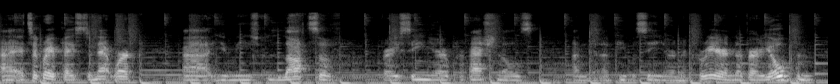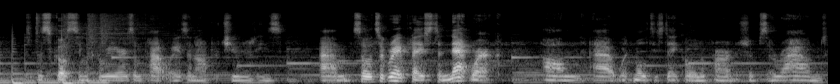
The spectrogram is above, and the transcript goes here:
uh, it's a great place to network. Uh, you meet lots of very senior professionals and uh, people senior in their career and they're very open to discussing careers and pathways and opportunities. Um, so it's a great place to network on uh, with multi-stakeholder partnerships around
